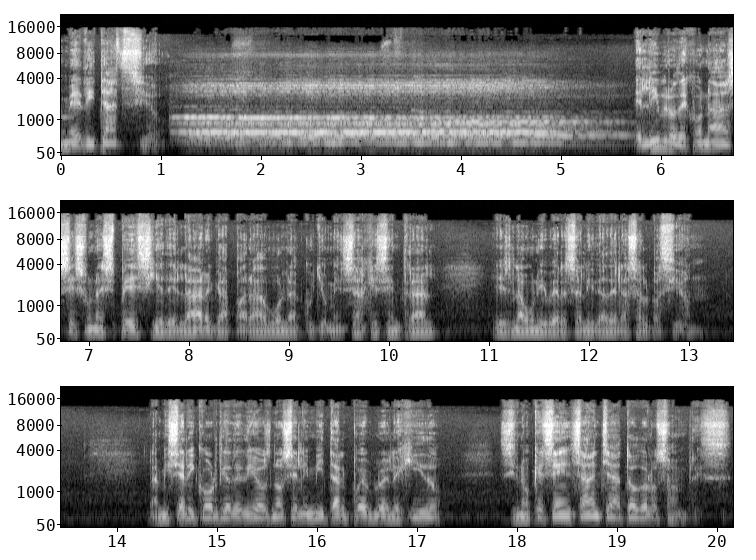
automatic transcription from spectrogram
Meditatio. El libro de Jonás es una especie de larga parábola cuyo mensaje central es la universalidad de la salvación. La misericordia de Dios no se limita al pueblo elegido, sino que se ensancha a todos los hombres.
